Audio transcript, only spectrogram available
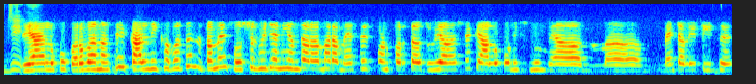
જે. આ લોકો કરવાના છે કાલની ખબર છે ને તમે સોશિયલ મીડિયાની અંદર અમારા મેસેજ પણ ફરતા જોયા હશે કે આ લોકોની શું મેન્ટાલિટી છે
